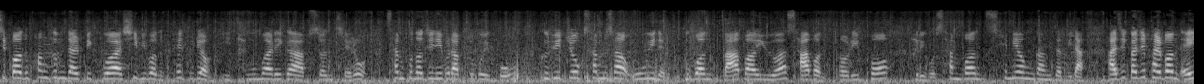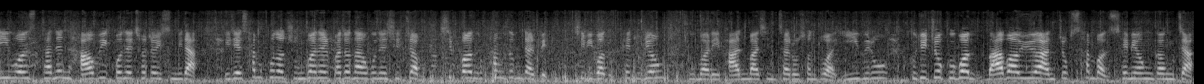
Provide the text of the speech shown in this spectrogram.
10번 황금달빛과 12번 회두령 이 두 마리가 앞선 채로 3코너 진입을 앞두고 있고 그 뒤쪽 3, 4, 5위는 9번 마바유와 4번 더 리퍼 그리고 3번 세명강자입니다. 아직까지 8번 A1 스타는 하위권에 처져 있습니다. 이제 3코너 중반을 빠져나오고 는 시점 10번 황금달빛 12번 회두령 두 마리 반마신 차로 선두와 2위로 그 뒤쪽 9번 마바유와 안쪽 3번 세명강자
